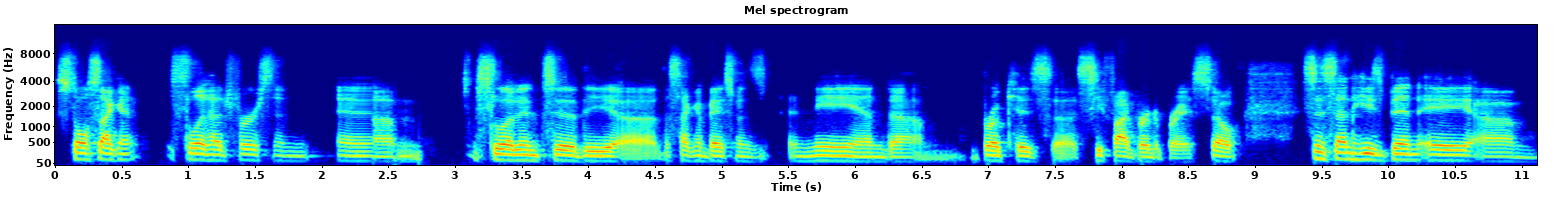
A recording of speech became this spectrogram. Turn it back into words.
stole second, slid head first, and and um, slid into the uh, the second baseman's knee and um, broke his uh, C5 vertebrae. So since then, he's been a, um,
